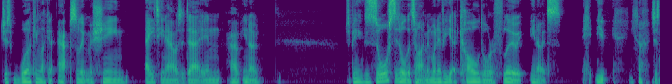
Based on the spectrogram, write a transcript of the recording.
just working like an absolute machine 18 hours a day and have, you know, just being exhausted all the time. And whenever you get a cold or a flu, you know, it's, you, just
